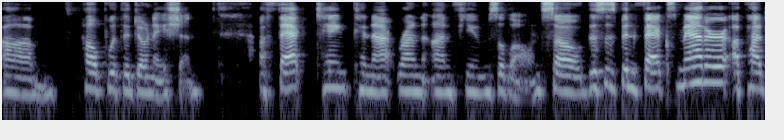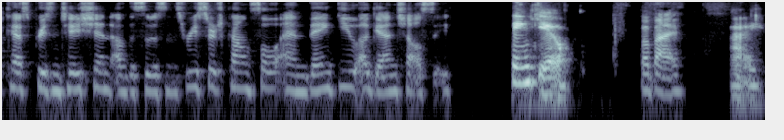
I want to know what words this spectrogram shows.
um, help with the donation a fact tank cannot run on fumes alone. So, this has been Facts Matter, a podcast presentation of the Citizens Research Council. And thank you again, Chelsea. Thank you. Bye bye. Bye.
